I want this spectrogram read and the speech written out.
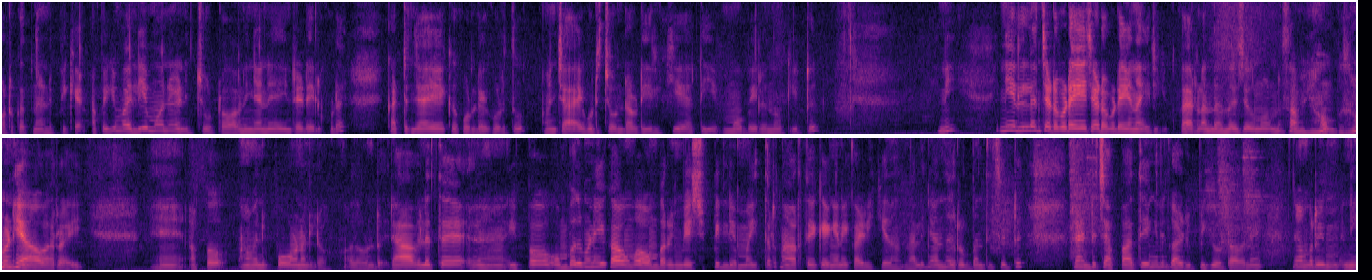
ഉറക്കത്തിൽ നിന്ന് എണിപ്പിക്കാൻ. അപ്പോഴേക്കും വലിയ മോനെ എണിച്ചു കേട്ടോ അവന് ഞാൻ അതിന്റെ ഇടയിൽ കൂടെ കട്ടൻ ചായയൊക്കെ കൊണ്ടുപോയി കൊടുത്തു. അവൻ ചായ കുടിച്ചുകൊണ്ട് അവിടെ ഇരിക്കുക ടി വി മൊബൈലും നോക്കിയിട്ട്. ഇനി ഇനി എല്ലാം ചടപടയെ ചടപടയെന്നായിരിക്കും കാരണം എന്താണെന്ന് വെച്ചാൽ സമയം ഒമ്പത് മണി ആവാറായി. അപ്പോൾ അവന് പോകണമല്ലോ അതുകൊണ്ട് രാവിലത്തെ ഇപ്പോൾ ഒമ്പത് മണിയൊക്കെ ആകുമ്പോൾ അവൻ പറയും വിശപ്പില്ലമ്മ ഇത്ര നേരത്തേക്ക് എങ്ങനെ കഴിക്കുന്നത് എന്നാലും ഞാൻ നിർബന്ധിച്ചിട്ട് രണ്ട് ചപ്പാത്തിയെങ്കിലും കഴിപ്പിക്കും കേട്ടോ അവനെ. ഞാൻ പറയും നീ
